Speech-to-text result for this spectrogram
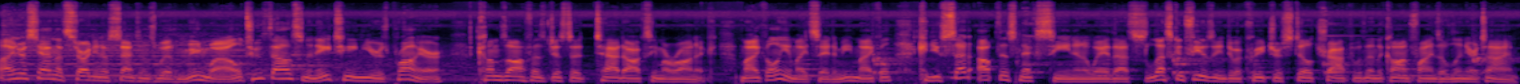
I understand that starting a sentence with, meanwhile, 2018 years prior, comes off as just a tad oxymoronic. Michael, you might say to me, Michael, can you set up this next scene in a way that's less confusing to a creature still trapped within the confines of linear time?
